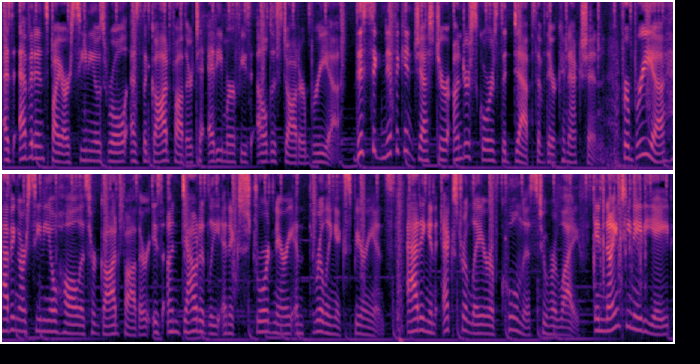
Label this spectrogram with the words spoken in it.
as evidenced by Arsenio's role as the godfather to Eddie Murphy's eldest daughter, Bria. This significant gesture underscores the depth of their connection. For Bria, having Arsenio Hall as her godfather is undoubtedly an extraordinary and thrilling experience, adding an extra layer of coolness to her life. In 1988,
